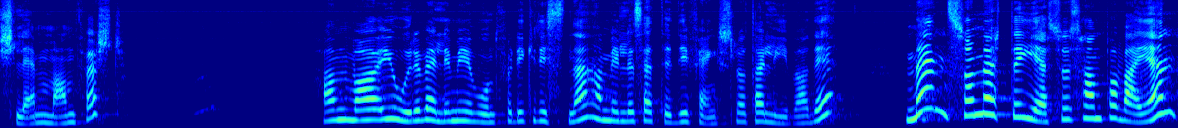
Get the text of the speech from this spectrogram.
slem mann først. Han var, gjorde veldig mye vondt for de kristne. Han ville sette de i fengsel og ta livet av de. Men så møtte Jesus han på veien.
